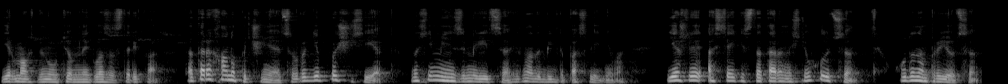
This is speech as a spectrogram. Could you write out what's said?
Ермак взглянул темные глаза старика. Татары хану подчиняются, вроде проще сие, но с ними не замириться, их надо бить до последнего. Если астяки с татарами снюхаются, худо нам придется,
